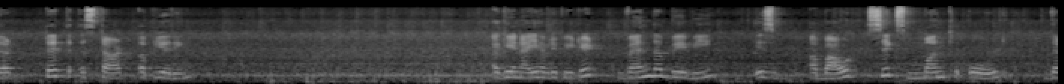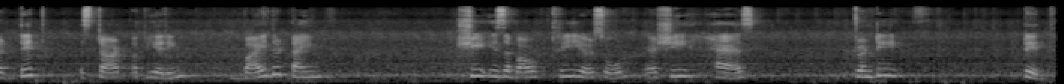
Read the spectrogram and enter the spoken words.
the teeth start appearing. Again I have repeated, when the baby is about 6 month old, the teeth start appearing. By the time she is about 3 years old, as she has 20 teeth.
